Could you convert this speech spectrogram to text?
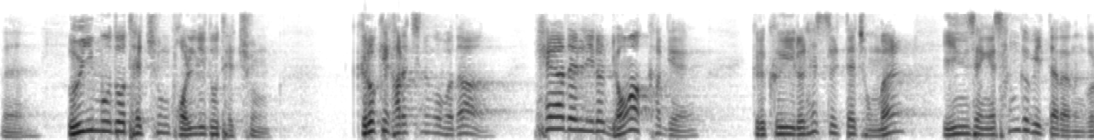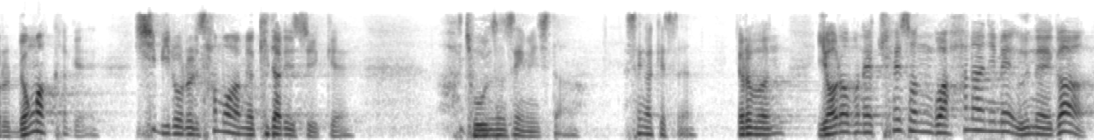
네. 의무도 대충, 권리도 대충. 그렇게 가르치는 것보다 해야 될 일을 명확하게, 그리고 그 일을 했을 때 정말 인생에 상급이 있다라는 것을 명확하게 11호를 사모하며 기다릴 수 있게 아, 좋은 선생님이시다 생각했어요. 여러분, 여러분의 최선과 하나님의 은혜가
